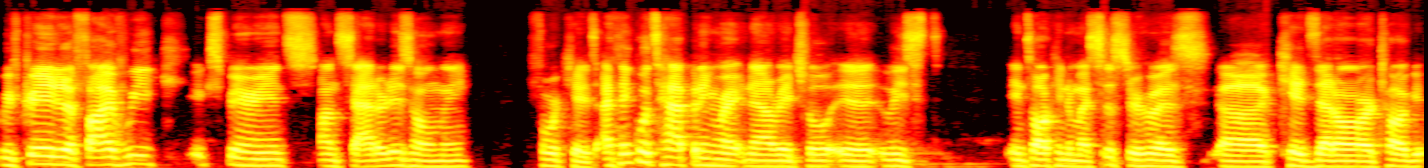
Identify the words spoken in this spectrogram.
we've created a five week experience on Saturdays only for kids. I think what's happening right now, Rachel, at least in talking to my sister who has uh, kids that are our target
